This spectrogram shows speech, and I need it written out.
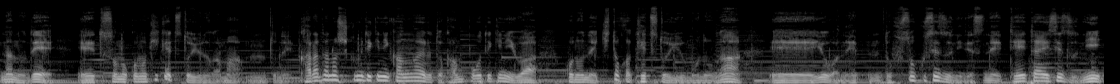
なので、えーと、そのこの気血というのが、まあうんとね、体の仕組み的に考えると漢方的にはこの、ね、気とか血というものが、えー、要はね、うんと不足せずにですね停滞せずに、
